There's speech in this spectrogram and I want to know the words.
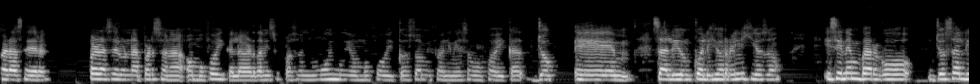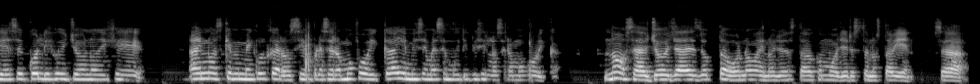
para ser, para ser una persona homofóbica. La verdad, mis papás son muy, muy homofóbicos, toda mi familia es homofóbica. Yo eh, salí de un colegio religioso y sin embargo, yo salí de ese colegio y yo no dije, ay, no, es que me inculcaron siempre ser homofóbica y a mí se me hace muy difícil no ser homofóbica. No, o sea, yo ya desde octavo, noveno, yo estaba como, oye, esto no está bien. O sea,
